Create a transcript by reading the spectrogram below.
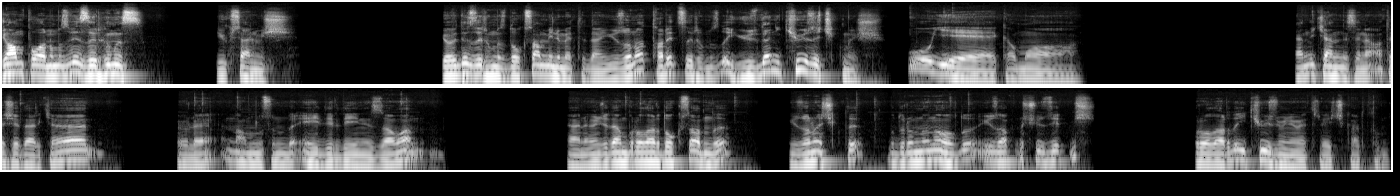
Can puanımız ve zırhımız yükselmiş. Gövde zırhımız 90 mm'den 110'a, taret zırhımız da 100'den 200'e çıkmış. Oh yeah, come on. Kendi kendisine ateş ederken böyle namlusunu da eğdirdiğiniz zaman yani önceden buralar 90'dı. 110'a çıktı. Bu durumda ne oldu? 160 170 buralarda 200 mm'ye çıkartılmış.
